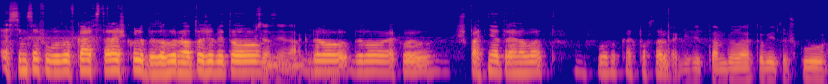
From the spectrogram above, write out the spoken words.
esence v uvozovkách staré školy, bez ohledu na to, že by to Přesně tak, no. bylo, bylo jako špatně trénovat v uvozovkách posadu. Takže tam bylo jakoby trošku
